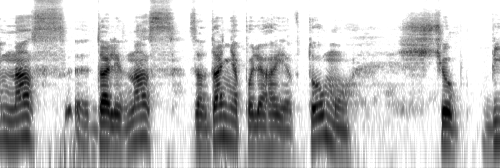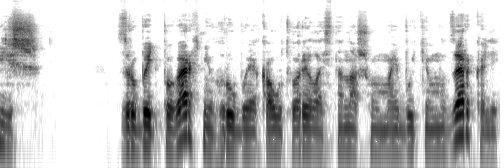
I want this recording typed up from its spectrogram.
в нас, далі в нас завдання полягає в тому, щоб більш зробити поверхню грубу, яка утворилась на нашому майбутньому дзеркалі,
